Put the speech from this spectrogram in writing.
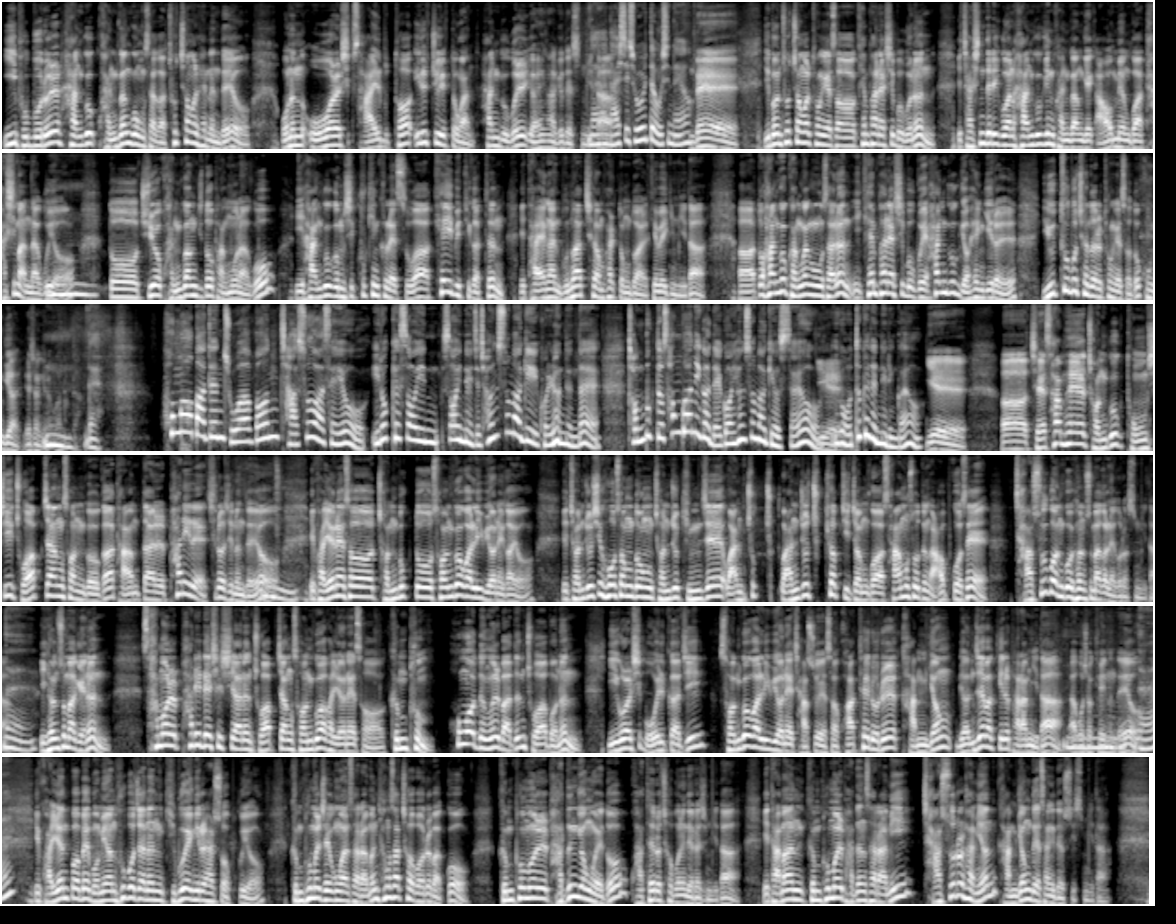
이 부부를 한국관광공사가 초청을 했는데요. 오는 5월 14일부터 일주일 동안 한국을 여행하게 됐습니다. 네, 날씨 좋을 때 오시네요. 네. 이번 초청을 통해서 캠파네 씨 부부는 자신들이 구한 한국인 관광객 9명과 다시 만나고요. 음. 또 주요 관광지도 방문하고 이 한국 음식 쿠킹 클래스와 K-뷰티 같은 다양한 문화 체험 활동도 할 계획입니다. 어, 또 한국관광공사는 이 캠파네 씨 부부의 한국 여행기를 유튜브 채널 채널을 통해서도 공개할 예정이라고 음, 합니다. 음, 네. 홍어 받은 조합원 자수하세요. 이렇게 써인, 써있는 이제 현수막이 걸렸는데, 전북도 성관이가 내건 현수막이었어요. 예. 이거 어떻게 된 일인가요? 예. 어, 제3회 전국 동시 조합장 선거가 다음 달 8일에 치러지는데요. 음. 이 관련해서 전북도 선거관리위원회가요. 이 전주시 호성동 전주 김제 완축 완주 축협 지점과 사무소 등 9곳에 자수 권고 현수막을 내걸었습니다. 네. 이 현수막에는 3월 8일에 실시하는 조합장 선거와 관련해서 금품, 홍어 등을 받은 조합원은 2월 15일까지 선거관리위원회 자수에서 과태료를 감경 면제받기를 바랍니다라고 음, 적혀 있는데요. 네. 이 관련법에 보면 후보자는 기부 행위를 할 수 없고요. 금품을 제공한 사람은 형사처벌을 받고 금품을 받은 경우에도 과태료 처분이 내려집니다. 이 다만 금품을 받은 사람이 자수를 하면 감경 대상이 될 수 있습니다.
